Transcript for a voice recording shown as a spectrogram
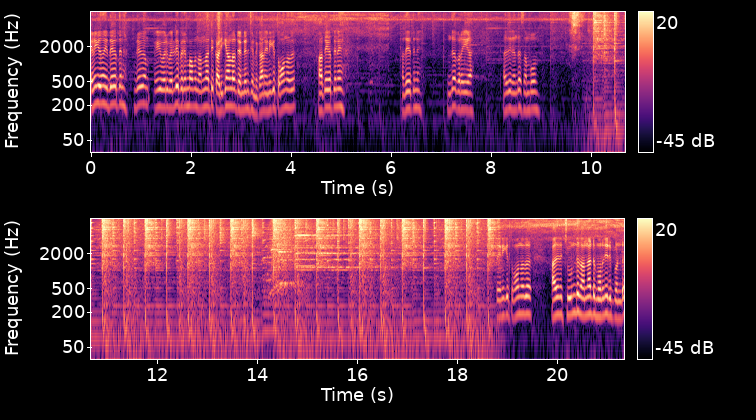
എനിക്ക് ഇദ്ദേഹത്തിന് ഇദ്ദേഹം ഈ ഒരു വലിയ പെരുമ്പാമ്പ് നന്നായിട്ട് കടിക്കാനുള്ള ടെൻഡൻസി ഉണ്ട്. കാരണം എനിക്ക് തോന്നുന്നത് അദ്ദേഹത്തിന് അദ്ദേഹത്തിന് എന്താ പറയുക? അതിന് എന്താ സംഭവം? എനിക്ക് തോന്നുന്നത് അതിന് ചുണ്ട് നന്നായിട്ട് മുറിഞ്ഞിരിപ്പുണ്ട്.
